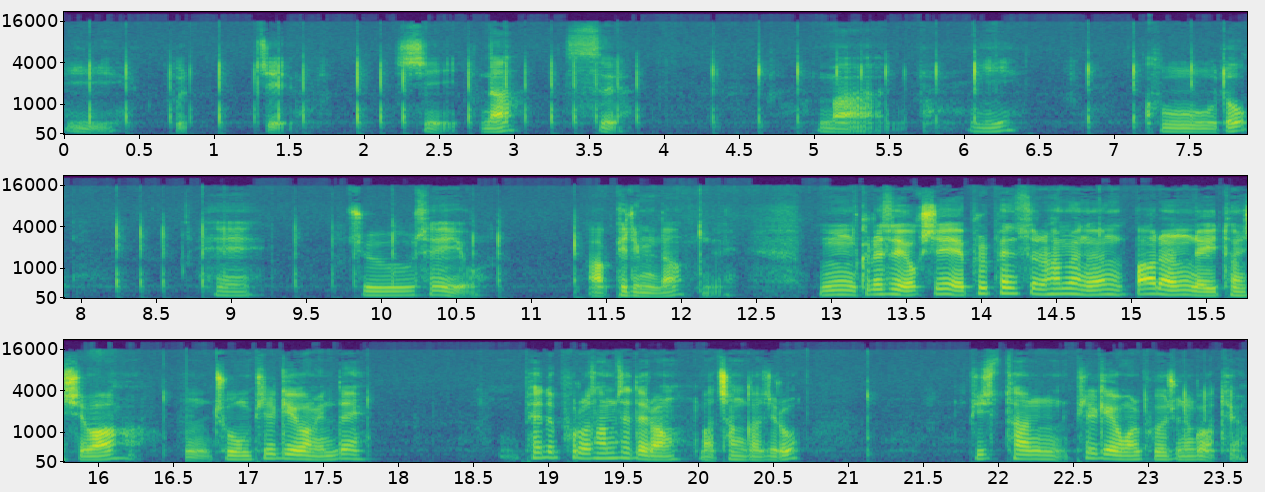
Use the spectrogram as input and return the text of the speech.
이웃집 시나스 많이 구독해 주세요. 악필입니다. 네. 음, 그래서 역시 애플 펜슬을 하면은 빠른 레이턴시와 음, 좋은 필기감인데 패드 프로 3세대랑 마찬가지로 비슷한 필기감을 보여주는 것 같아요.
